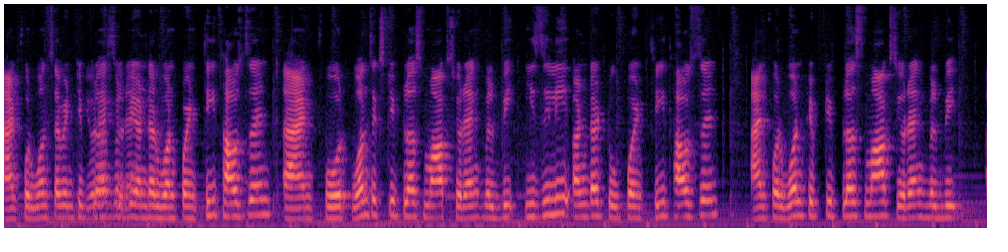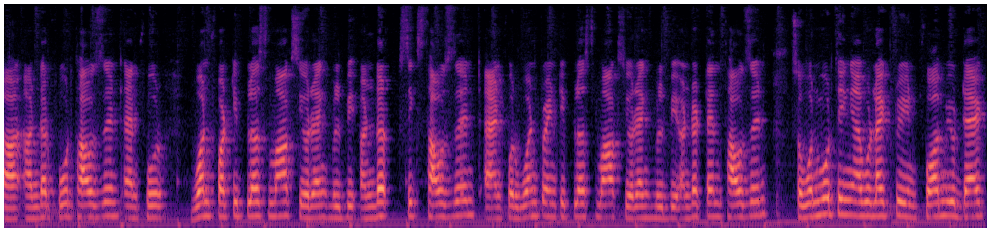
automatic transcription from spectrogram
and for 170 your rank will be under 1.3 thousand. And for 160 plus marks your rank will be easily under 2.3 thousand. And for 150 plus marks your rank will be uh, under 4000 and for 140 plus marks your rank will be under 6000 and for 120 plus marks your rank will be under 10000 so one more thing i would like to inform you that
